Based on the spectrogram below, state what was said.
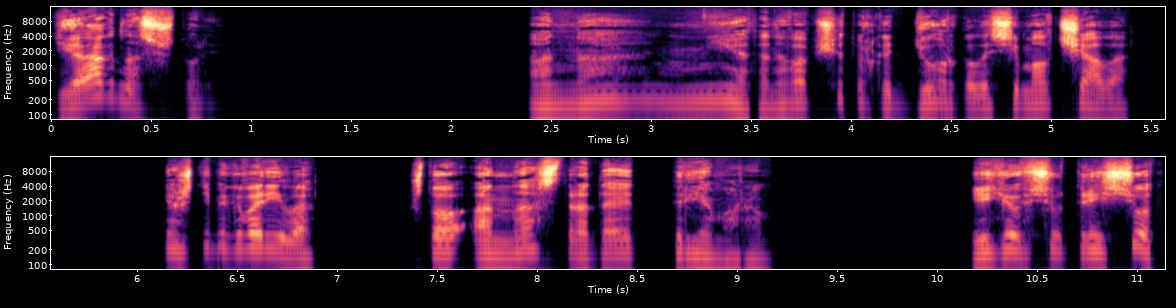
диагноз, что ли? Она... Нет, она вообще только дергалась и молчала. Я же тебе говорила, что она страдает тремором. Ее всю трясет,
